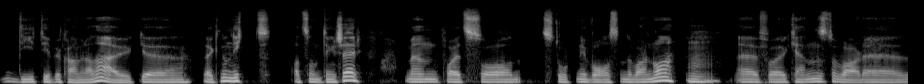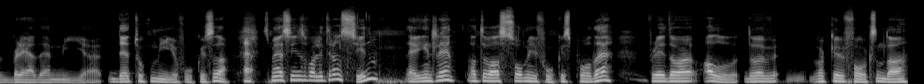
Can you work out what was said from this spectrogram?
de typer kameraene er jo ikke, det er ikke noe nytt at sånne ting skjer. Men på et så stort nivå som det var nå, Mm. eh, for Canon, så var det, ble det mye Det tok mye fokuset, da. Ja. Som jeg syns var litt synd, egentlig. At det var så mye fokus på det. Fordi det var, alle, det var, det var ikke folk som da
